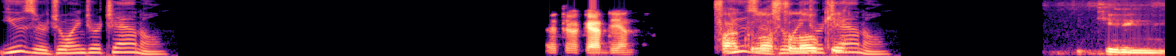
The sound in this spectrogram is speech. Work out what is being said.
User joined your channel. Jöttek a Guardian. User joined your channel. kidding me?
